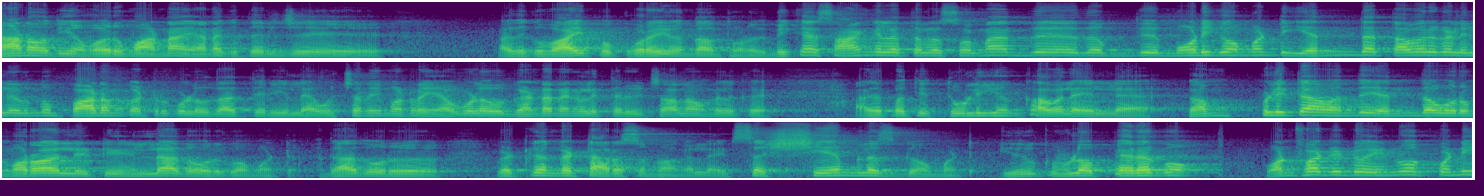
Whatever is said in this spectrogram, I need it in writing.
ஞானோதயம் வருமானா எனக்கு தெரிஞ்சு அதுக்கு வாய்ப்பு குறையும் தான் தோணுது. பிகாஸ் ஆங்கிலத்தில் சொன்னால் இது இது மோடி கவர்மெண்ட் எந்த தவறுகளிலிருந்தும் பாடம் கற்றுக்கொள்வதா தெரியல. உச்சநீதிமன்றம் எவ்வளவு கண்டனங்களை தெரிவித்தாலும் அவங்களுக்கு அதை பற்றி துளியும் கவலை இல்லை. கம்ப்ளீட்டாக வந்து எந்த ஒரு மொராலிட்டியும் இல்லாத ஒரு கவர்மெண்ட் அதாவது ஒரு வெட்கங்கட்ட அரசுன்னுவாங்கல்ல இட்ஸ் அ ஷேம்லெஸ் கவர்மெண்ட் இதுக்கு இவ்வளோ பிறகும் ஒன் ஃபார்ட்டி டூ இன்வோக் பண்ணி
